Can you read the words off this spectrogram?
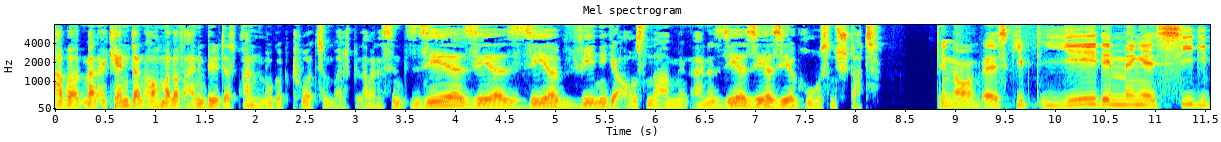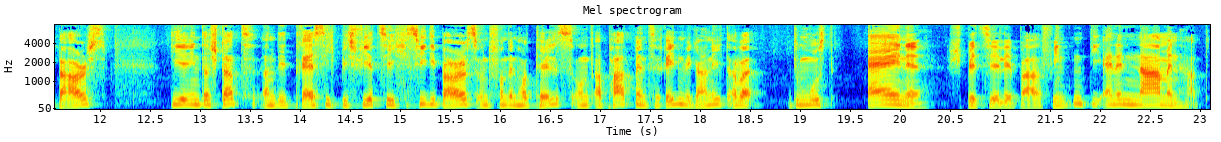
Aber man erkennt dann auch mal auf einem Bild das Brandenburger Tor zum Beispiel. Aber das sind sehr, sehr, sehr wenige Ausnahmen in einer sehr, sehr, sehr großen Stadt. Genau, es gibt jede Menge CD-Bars hier in der Stadt, an die 30 bis 40 CD-Bars und von den Hotels und Apartments reden wir gar nicht, aber du musst eine spezielle Bar finden, die einen Namen hat.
